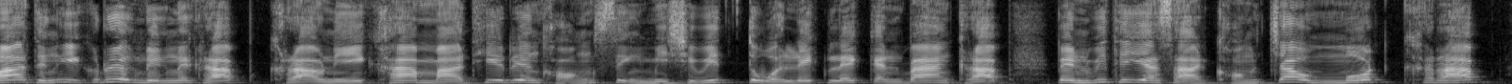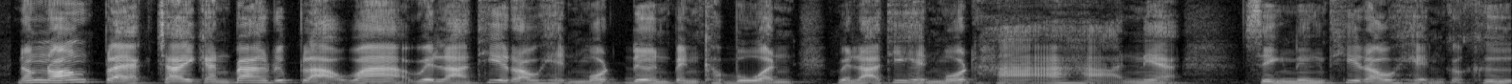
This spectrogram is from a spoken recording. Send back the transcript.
มาถึงอีกเรื่องหนึ่งนะครับ คราวนี้ข้ามมาที่เรื่องของสิ่งมีชีวิตตัวเล็กๆ กันบ้างครับ เป็นวิทยาศาสตร์ของเจ้ามดครับ น้องๆ แปลกใจกันบ้างหรือเปล่าว่า เวลาที่เราเห็นมดเดินเป็นขบวน เวลาที่เห็นมดหาอาหารเนี่ยสิ่งหนึ่งที่เราเห็นก็คือ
